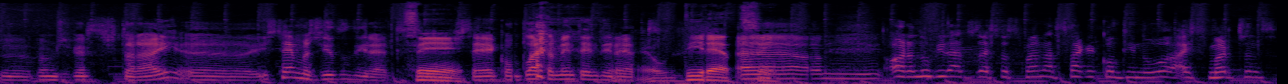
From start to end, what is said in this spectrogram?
uh, vamos ver se estarei. Uh, isto é magia do direto. Sim. Isto é completamente em direto. É o direto, sim. Hum, ora, novidades desta semana, a saga continua. Ice Merchants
